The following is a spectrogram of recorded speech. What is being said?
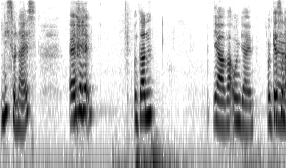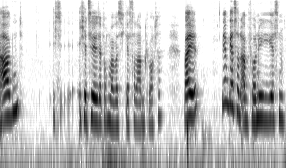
nicht so nice. Äh, und dann, ja, war ungeil. Und gestern Ja. Abend, ich, ich erzähle jetzt einfach mal, was ich gestern Abend gemacht habe. Weil wir haben gestern Abend Fondue gegessen.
